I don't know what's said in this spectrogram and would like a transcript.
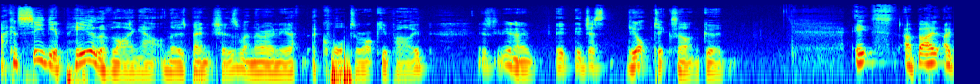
I can see the appeal of lying out on those benches when they're only a, a quarter occupied. It's, you know, it, it just the optics aren't good. It's but I, I,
